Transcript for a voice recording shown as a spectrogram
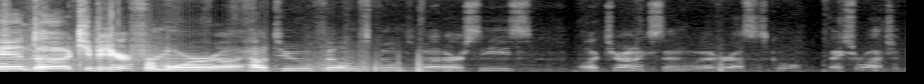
And uh, keep it here for more uh, how-to films, films about RCs, electronics, and whatever else is cool. Thanks for watching.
